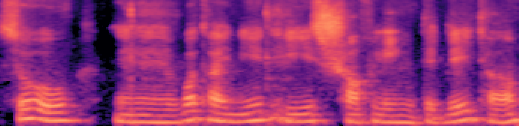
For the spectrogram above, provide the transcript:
So uh, what I need is shuffling the data.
